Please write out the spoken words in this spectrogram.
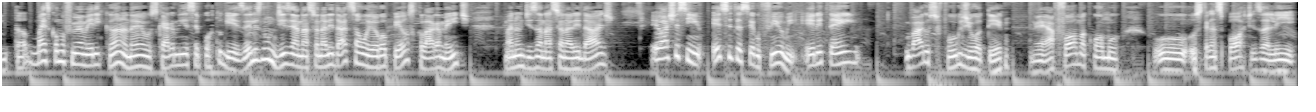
Então, mas como filme é americano, né, os caras não iam ser portugueses. Eles não dizem a nacionalidade, são europeus, claramente, mas não dizem a nacionalidade. Eu acho assim, esse terceiro filme, ele tem vários furos de roteiro, né? A forma como o, os transportes ali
